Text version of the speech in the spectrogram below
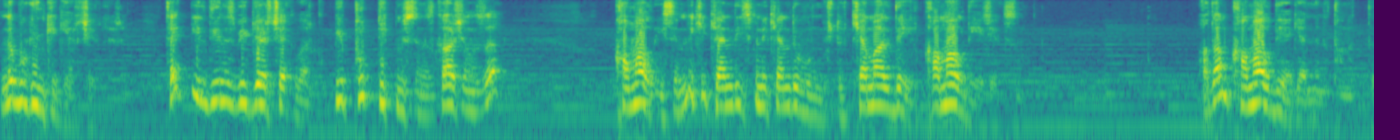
ne bugünkü gerçekleri. Tek bildiğiniz bir gerçek var. Bir put dikmişsiniz karşınıza. Kamal isimli ki kendi ismini kendi bulmuştur. Kemal değil, Kamal diyeceksin. Adam Kamal diye kendini tanıttı.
